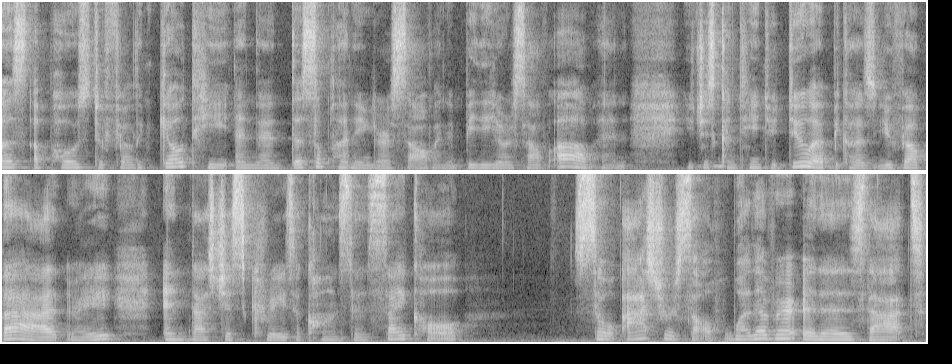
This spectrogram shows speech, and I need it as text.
as opposed to feeling guilty and then disciplining yourself and beating yourself up and you just continue to do it because you feel bad, right? And that just creates a constant cycle. So ask yourself whatever it is that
